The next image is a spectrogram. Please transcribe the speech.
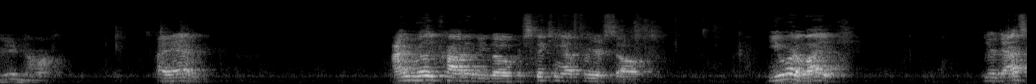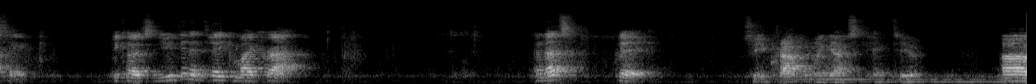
You're not. I am. I'm really proud of you, though, for sticking up for yourself. You were like your gas tank because you didn't take my crap. And that's big. So you crapped in my gas tank too? Uh,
